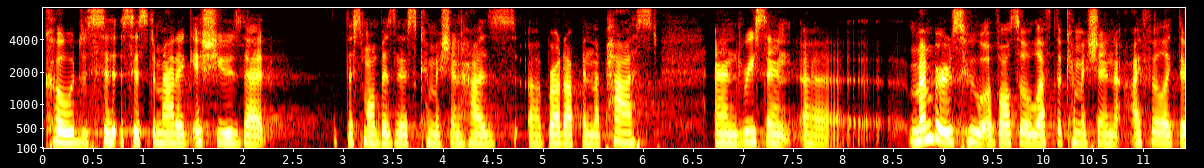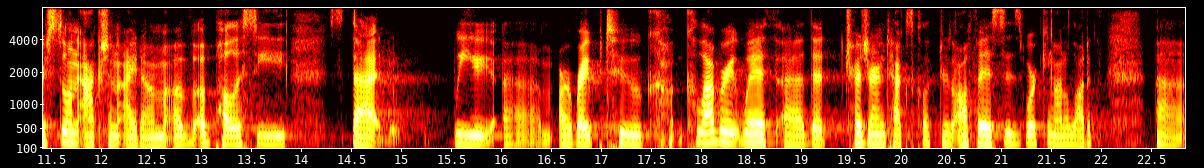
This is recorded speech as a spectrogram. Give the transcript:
code sy- systematic issues that the Small Business Commission has uh, brought up in the past and recent uh, members who have also left the commission, I feel like there's still an action item of, of policy that we um, are ripe to co- collaborate with. Uh, the Treasurer and Tax Collector's Office is working on a lot of uh,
